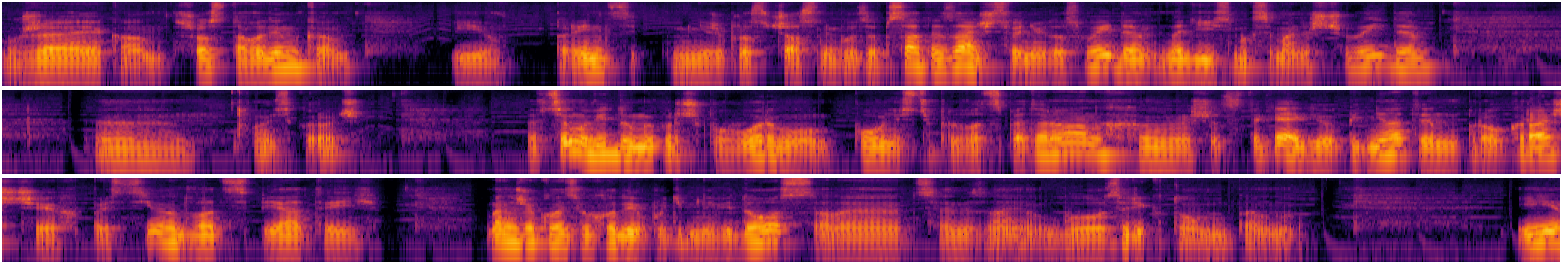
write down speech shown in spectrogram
Вже яка шоста годинка, і в принципі мені вже просто часу не буде записати. Не знаю, чи сьогодні відео вийде. Надіюсь максимально, що вийде. Е, ось, коротше. В цьому відео ми коротше, поговоримо повністю про 25 ранг, е, що це таке, як його підняти, про кращих престів на 25-й. У мене вже колись виходив подібний відос, але це не знаю, було з рік тому, певно. І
